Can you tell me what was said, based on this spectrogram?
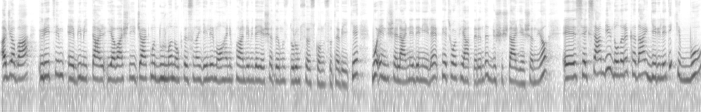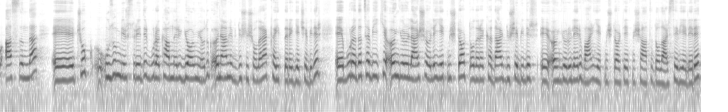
acaba üretim e, bir miktar yavaşlayacak mı, durma noktasına gelir mi? O hani pandemide yaşadığımız durum söz konusu tabii ki. Bu endişeler nedeniyle petrol fiyatlarında düşüşler yaşanıyor. E, 81 dolara kadar geriledi ki bu aslında e, çok uzun bir süredir bu rakamları görmüyorduk. Önemli bir düşüş olarak kayıtlara geçebilir. E, burada tabii ki öngörüler şöyle 74 dolara kadar düşebilir e, öngörüleri var. 74-76 dolar seviyeleri.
